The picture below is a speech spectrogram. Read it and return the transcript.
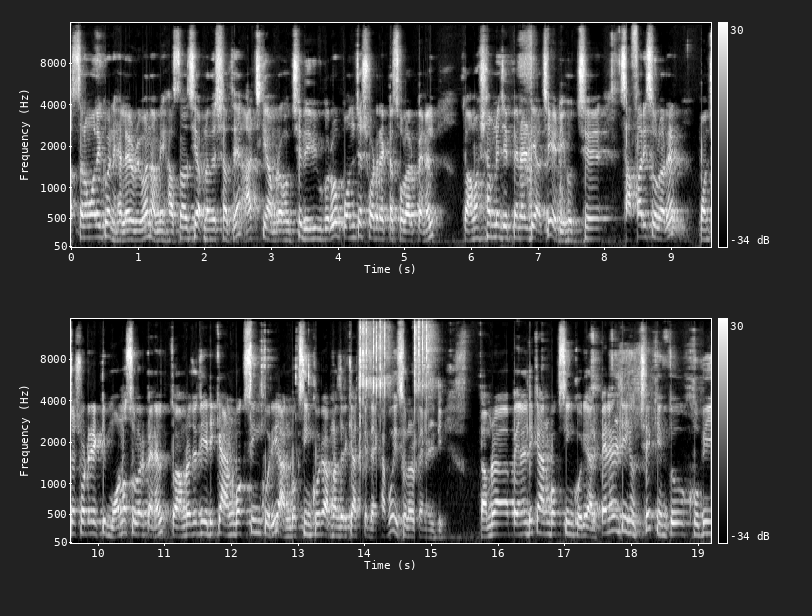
আসসালামু আলাইকুম হ্যালো এভরিওয়ান আমি হাসান আছি আপনাদের সাথে। আজকে আমরা হচ্ছে রিভিউ করব পঞ্চাশ ওয়াটের একটা সোলার প্যানেল তো আমার সামনে যে প্যানেলটি আছে, এটি হচ্ছে সাফারি সোলারের পঞ্চাশ ওয়াটের একটি মনো সোলার প্যানেল তো আমরা যদি এটিকে আনবক্সিং করি আনবক্সিং করে আপনাদেরকে আজকে দেখাবো এই সোলার প্যানেলটি তো আমরা প্যানেলটিকে আনবক্সিং করি, আর প্যানেলটি হচ্ছে কিন্তু খুবই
